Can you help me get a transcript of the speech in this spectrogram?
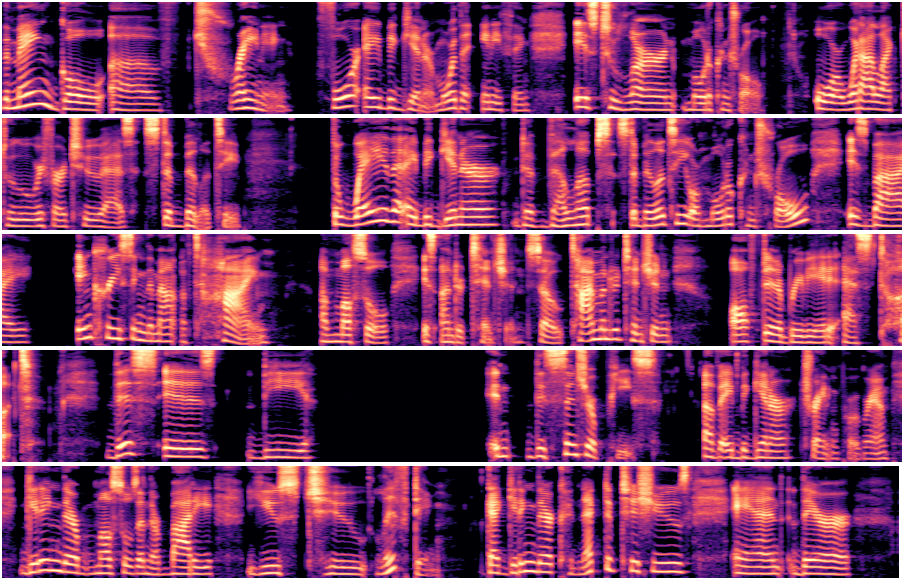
the main goal of training for a beginner, more than anything, is to learn motor control, or what I like to refer to as stability. The way that a beginner develops stability or motor control is by increasing the amount of time a muscle is under tension. So, time under tension, often abbreviated as TUT. This is the in the centerpiece of a beginner training program, getting their muscles and their body used to lifting, getting their connective tissues and their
